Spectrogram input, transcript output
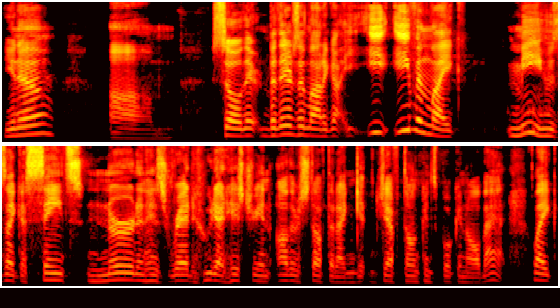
You know? Um, so there, but there's a lot of guys, e- even like me, who's like a Saints nerd and has read Who Dat History and other stuff that I can get Jeff Duncan's book and all that. Like,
